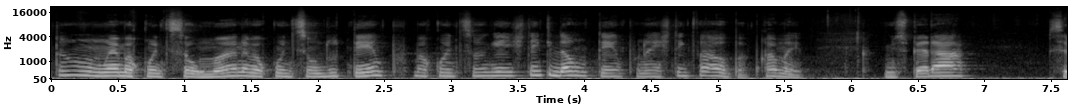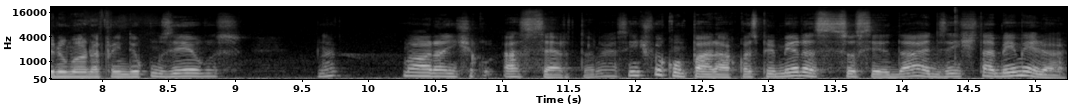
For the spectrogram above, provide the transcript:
Então não é uma condição humana, é uma condição do tempo, uma condição que a gente tem que dar um tempo, né? A gente tem que falar, opa, calma aí, vamos esperar. O ser humano aprendeu com os erros, né? Uma hora a gente acerta, né? Se a gente for comparar com as primeiras sociedades, a gente está bem melhor.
